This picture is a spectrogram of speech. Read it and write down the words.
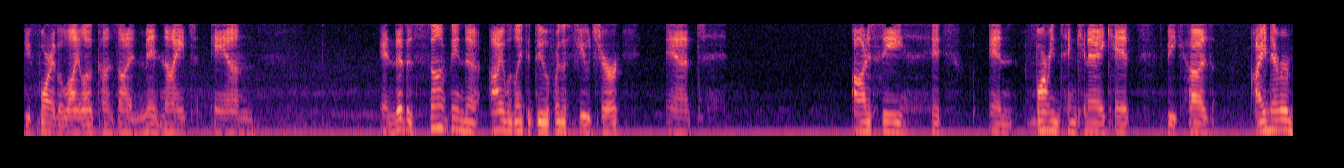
before Delilah comes on at midnight, and and this is something that I would like to do for the future at Audacy eh, in Farmington, Connecticut, because I never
